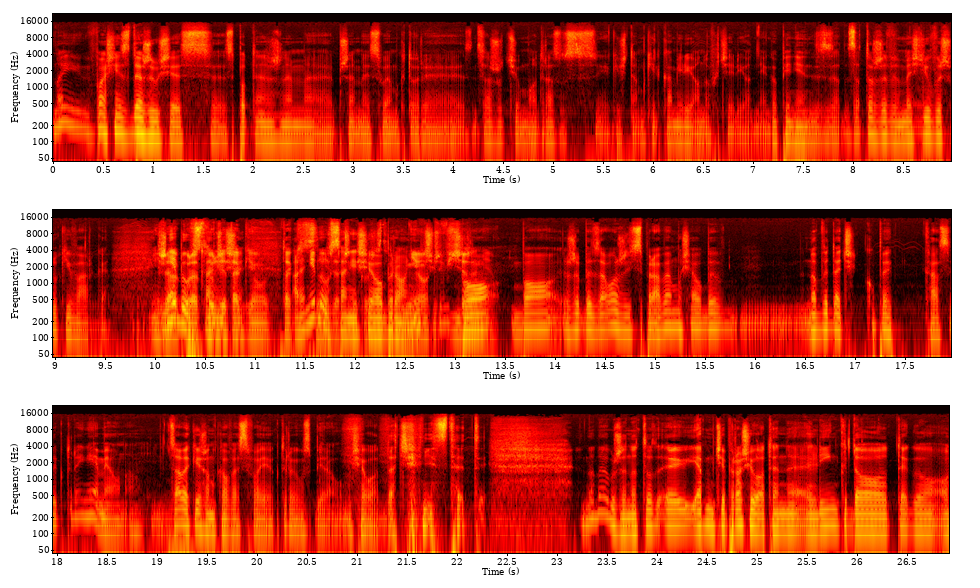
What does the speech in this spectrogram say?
No i właśnie zderzył się z, z, potężnym e, przemysłem, który zarzucił mu od razu jakieś tam kilka milionów chcieli od niego pieniędzy za, za to, że wymyślił wyszukiwarkę. I że nie był w stanie się, tak ją, tak ale nie był w stanie się obronić, nie, bo, bo żeby założyć sprawę musiałby no, wydać kupę kasy, której nie miał. No. Całe kieszonkowe swoje, które uzbierał, musiał oddać niestety. No dobrze, no to e, ja bym cię prosił o ten link do tego,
